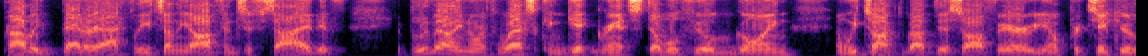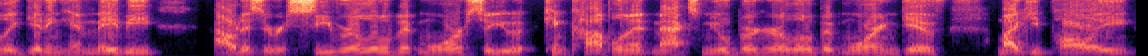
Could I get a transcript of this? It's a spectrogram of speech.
probably better athletes on the offensive side. If, if Blue Valley Northwest can get Grant Stubblefield going, and we talked about this off air, you know, particularly getting him maybe out as a receiver a little bit more, so you can complement Max Muehlberger a little bit more and give Mikey Pauly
